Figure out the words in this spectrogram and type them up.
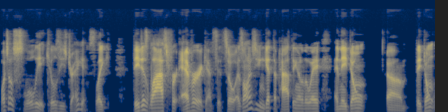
Watch how slowly it kills these dragons. Like they just last forever against it. So as long as you can get the pathing out of the way and they don't um, they don't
